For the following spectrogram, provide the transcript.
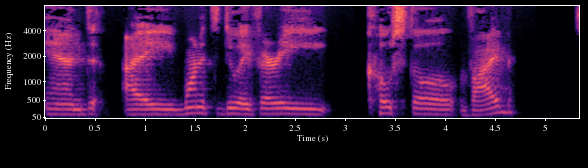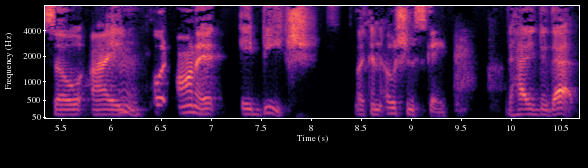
And I wanted to do a very coastal vibe. So I Hmm. put on it a beach, like an oceanscape. How do you do that?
